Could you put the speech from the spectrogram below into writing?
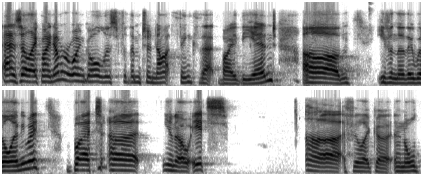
And so, like, my number one goal is for them to not think that by the end, um, even though they will anyway. But, uh, you know, it's. Uh, I feel like a, an old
